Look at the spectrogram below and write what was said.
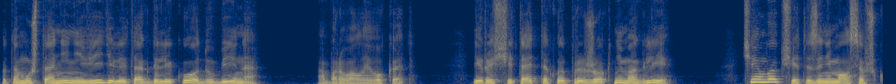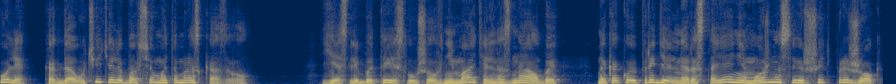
«Потому что они не видели так далеко, дубина», – оборвала его Кэт. «И рассчитать такой прыжок не могли. Чем вообще ты занимался в школе, когда учитель обо всем этом рассказывал? Если бы ты слушал внимательно, знал бы, на какое предельное расстояние можно совершить прыжок,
